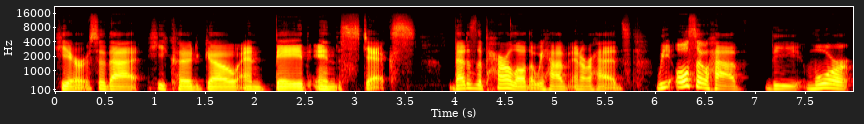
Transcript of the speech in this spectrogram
here so that he could go and bathe in the Styx. That is the parallel that we have in our heads. We also have the more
